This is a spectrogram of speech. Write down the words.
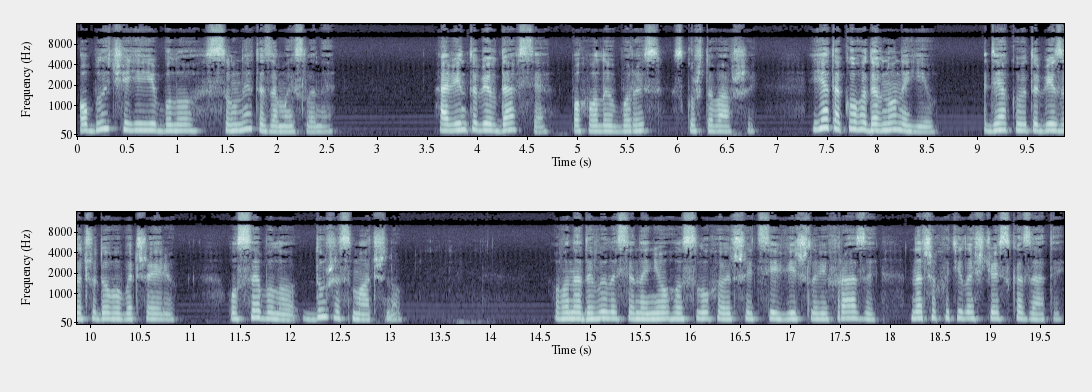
обличчя її було сумне та замислене. А він тобі вдався, похвалив Борис, скуштувавши. Я такого давно не їв. Дякую тобі за чудову вечерю. Усе було дуже смачно. Вона дивилася на нього, слухаючи ці ввічливі фрази, наче хотіла щось сказати.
